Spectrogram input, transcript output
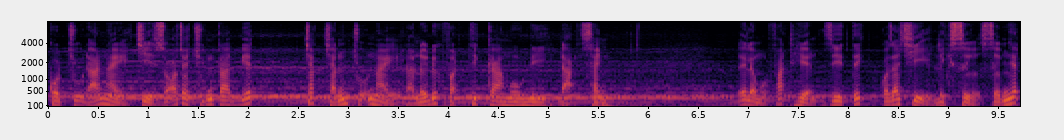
Cột trụ đá này chỉ rõ cho chúng ta biết chắc chắn chỗ này là nơi Đức Phật Thích Ca Mâu Ni đản sanh. Đây là một phát hiện di tích có giá trị lịch sử sớm nhất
